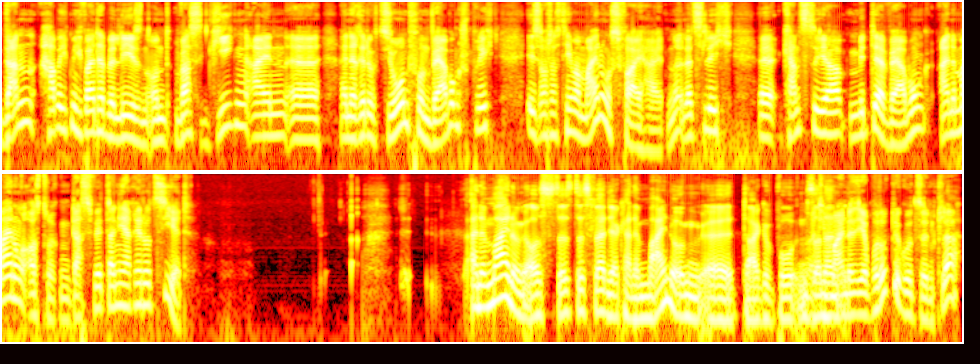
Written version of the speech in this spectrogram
dann habe ich mich weiter belesen und was gegen ein, äh, eine Reduktion von Werbung spricht, ist auch das Thema Meinungsfreiheit. Ne? Letztlich äh, kannst du ja mit der Werbung eine Meinung ausdrücken. Das wird dann ja reduziert. Eine Meinung aus, das, das werden ja keine Meinungen äh, dargeboten, sondern. Die meinen, dass ihre Produkte gut sind, klar.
